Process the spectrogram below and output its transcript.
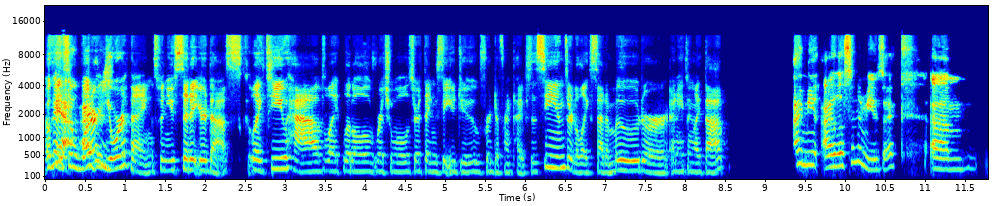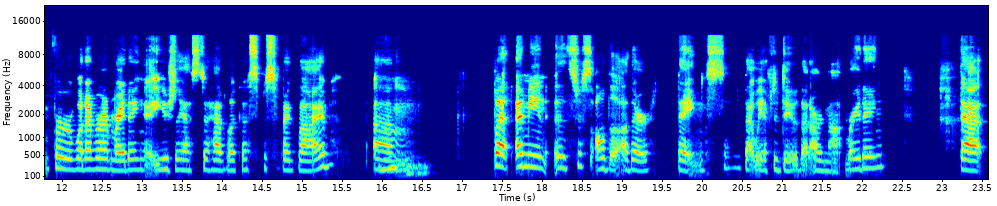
okay Yeah, so what I are just- your things when you sit at your desk like do you have like little rituals or things that you do for different types of scenes or to like set a mood or anything like that I mean, I listen to music. Um, for whatever I'm writing, it usually has to have like a specific vibe. Um, Mm. but I mean, it's just all the other things that we have to do that are not writing that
